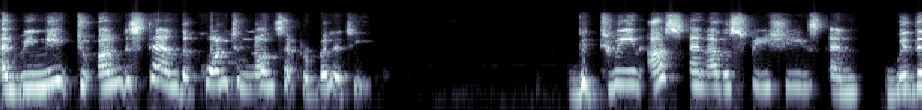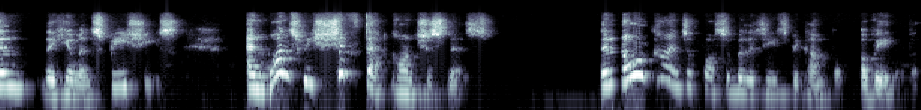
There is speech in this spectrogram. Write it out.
And we need to understand the quantum non-separability between us and other species and within the human species. And once we shift that consciousness, then all kinds of possibilities become available.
